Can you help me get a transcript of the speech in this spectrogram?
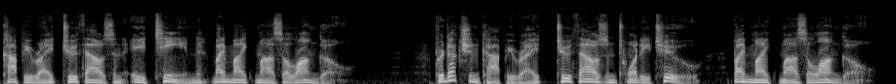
Copyright 2018 by Mike Mazzalongo. Production copyright 2022 by Mike Mazzalongo.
